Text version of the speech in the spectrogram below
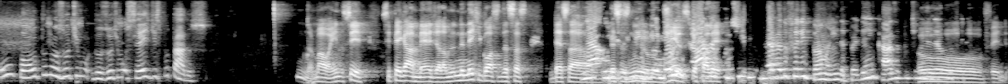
um ponto nos últimos, dos últimos seis disputados. Normal ainda. Se, se pegar a média lá, Nenê que gosta dessas, dessa, Não, desses números em dias que eu falei. reserva do Felipão ainda. Perdeu em casa pro time. Ô, Felipe,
